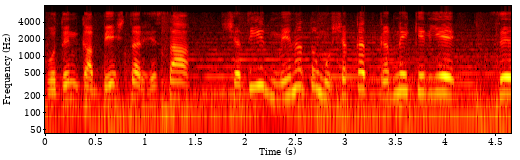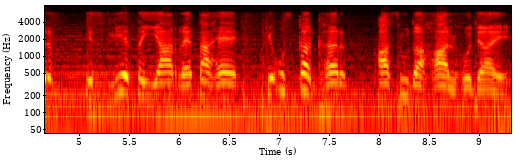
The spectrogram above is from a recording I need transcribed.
वो दिन का बेशतर हिस्सा शदीद मेहनत और मुशक्कत करने के लिए सिर्फ़ इसलिए तैयार रहता है कि उसका घर आसूदा हाल हो जाए।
